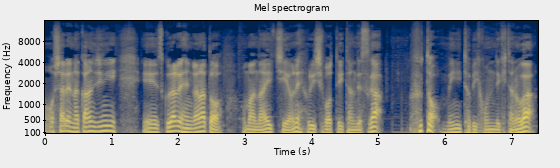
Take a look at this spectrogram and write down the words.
おしゃれな感じに、えー、作られへんかなと、まあ、内知恵をね、振り絞っていたんですが、ふと目に飛び込んできたのが、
